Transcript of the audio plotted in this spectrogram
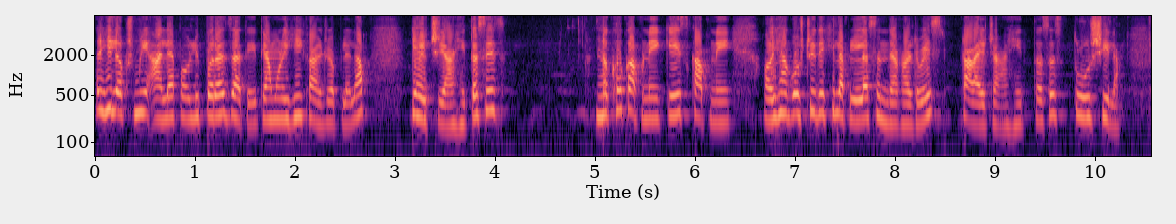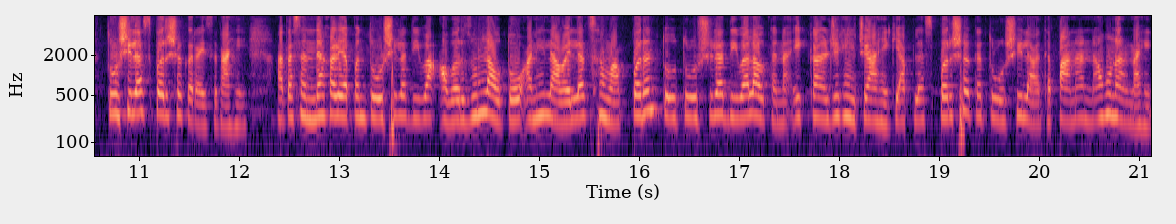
तर ही लक्ष्मी आल्या पावली परत जाते. त्यामुळे ही काळजी आपल्याला घ्यायची आहे. तसेच नख कापणे केस कापणे ह्या गोष्टी देखील आपल्याला संध्याकाळच्या वेळेस टाळायच्या आहेत. तसंच तुळशीला. तुळशीला स्पर्श करायचा नाही. आता संध्याकाळी आपण तुळशीला दिवा आवर्जून लावतो आणि लावायलाच हवा. परंतु तुळशीला दिवा लावताना एक काळजी घ्यायची आहे की आपला स्पर्श त्या तुळशीला त्या पानांना होणार नाही.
